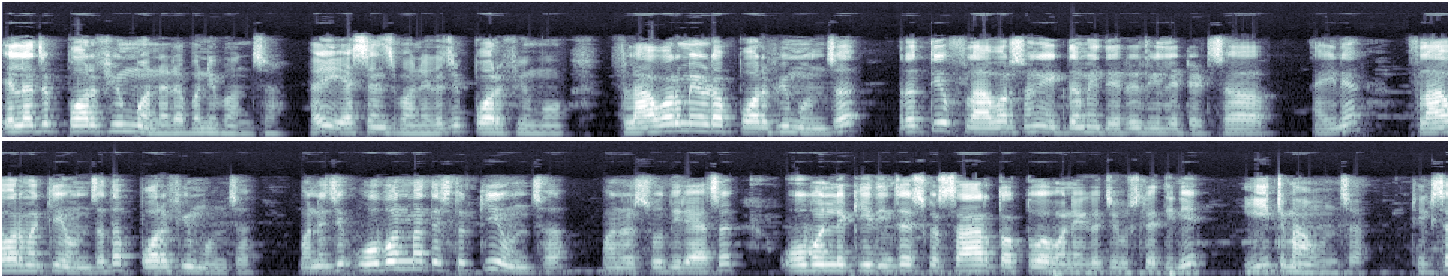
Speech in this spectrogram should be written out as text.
यसलाई चाहिँ पर्फ्युम भनेर पनि भन्छ है? एसेन्स भनेको चाहिँ पर्फ्युम हो। फ्लावरमा एउटा पर्फ्युम हुन्छ र त्यो फ्लावरसँग एकदमै धेरै रिलेटेड छ होइन? फ्लावरमा के हुन्छ त? पर्फ्युम हुन्छ। भने चाहिँ ओभनमा त्यस्तो के हुन्छ भनेर सोधिरहेछ। ओभनले के दिन्छ? यसको सार तत्त्व भनेको चाहिँ उसले दिने हिटमा हुन्छ। ठिक छ?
